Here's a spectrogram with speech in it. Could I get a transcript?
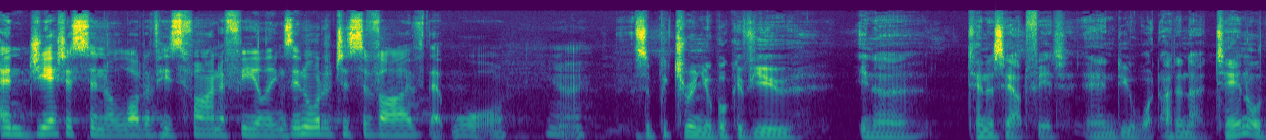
and jettison a lot of his finer feelings in order to survive that war, you know. There's a picture in your book of you in a tennis outfit, and you're what, I don't know, 10 or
